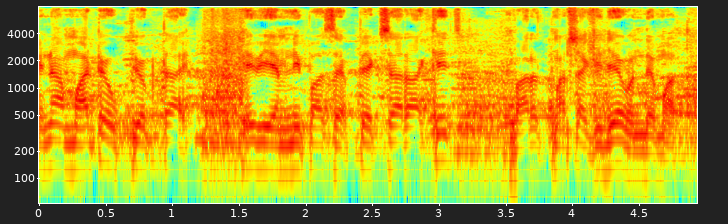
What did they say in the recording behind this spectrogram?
એના માટે ઉપયોગ થાય એવી એમની પાસે અપેક્ષા રાખી જ ભારત માતા કી જય, વંદે માતા.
